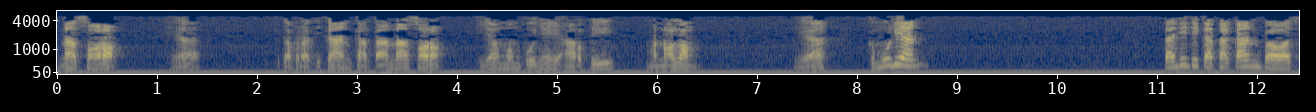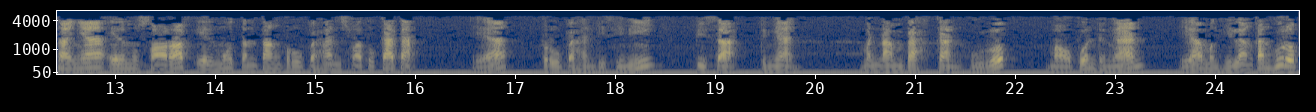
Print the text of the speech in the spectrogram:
nasoro ya. Kita perhatikan kata nasoro yang mempunyai arti menolong. Ya. Kemudian tadi dikatakan bahwasanya ilmu saraf ilmu tentang perubahan suatu kata. Ya, perubahan di sini bisa dengan menambahkan huruf maupun dengan ya menghilangkan huruf.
